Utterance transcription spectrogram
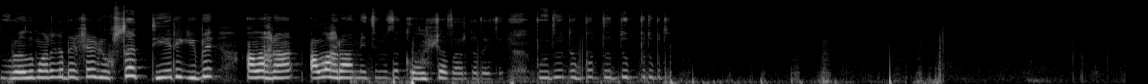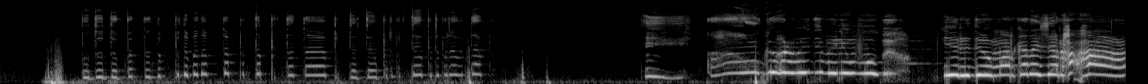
vuralım arkadaşlar yoksa diğeri gibi Allah rah- Allah rahmetimize kavuşacağız arkadaşlar. Budu du budu du budu Aa, görmedi beni bu. Yürüdüm arkadaşlar. Ha ha.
